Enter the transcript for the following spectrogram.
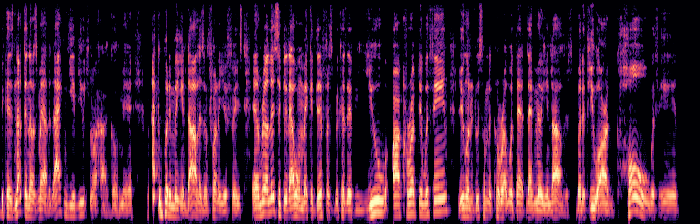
Because nothing else matters. I can give you, you know how it go, man. I can put a million dollars in front of your face. And realistically, that won't make a difference because if you are corrupted within, you're going to do something to corrupt with that, that million dollars. But if you are whole within,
